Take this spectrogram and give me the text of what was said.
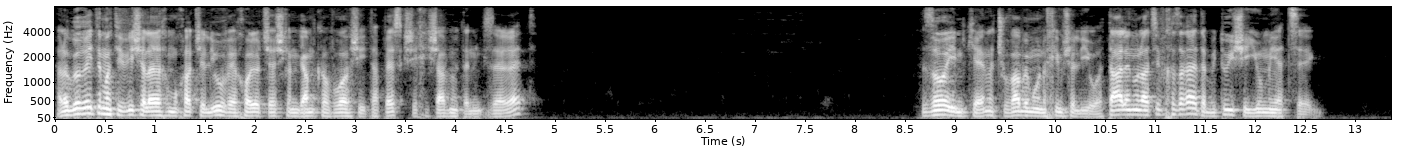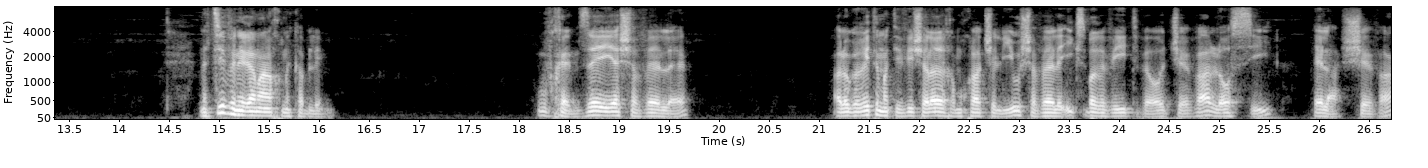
הלוגריתם הטבעי של הערך המוחלט של u, ויכול להיות שיש כאן גם קבוע שהתאפס כשחישבנו את הנגזרת. זו אם כן התשובה במונחים של u. עתה עלינו להציב חזרה את הביטוי ש-u מייצג. נציב ונראה מה אנחנו מקבלים. ובכן, זה יהיה שווה ל... הלוגריתם הטבעי של הערך המוחלט של u שווה ל-x ברביעית ועוד 7, לא c, אלא 7.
